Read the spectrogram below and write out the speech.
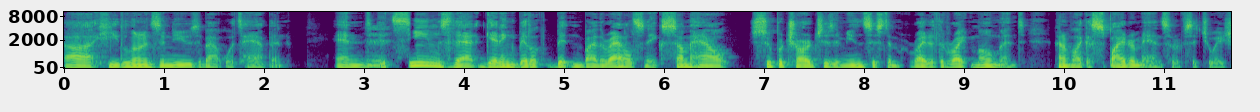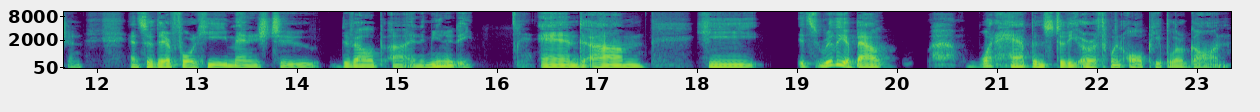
uh, he learns the news about what's happened. And mm. it seems that getting bit, bitten by the rattlesnake somehow supercharged his immune system right at the right moment, kind of like a Spider Man sort of situation. And so, therefore, he managed to develop uh, an immunity. And um, he, it's really about what happens to the earth when all people are gone.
